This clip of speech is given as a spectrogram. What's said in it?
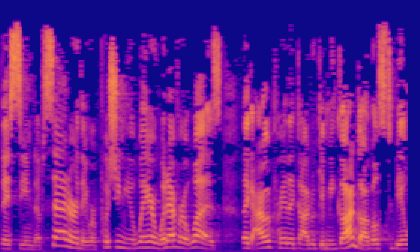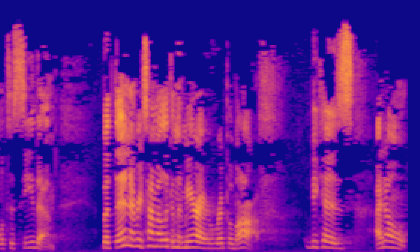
they seemed upset or they were pushing me away or whatever it was. Like I would pray that God would give me God goggles to be able to see them. But then every time I look in the mirror, I rip them off because I don't,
